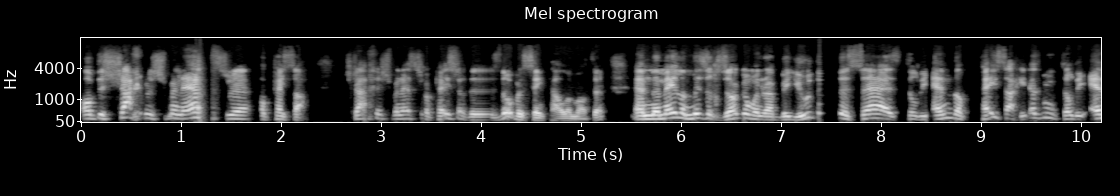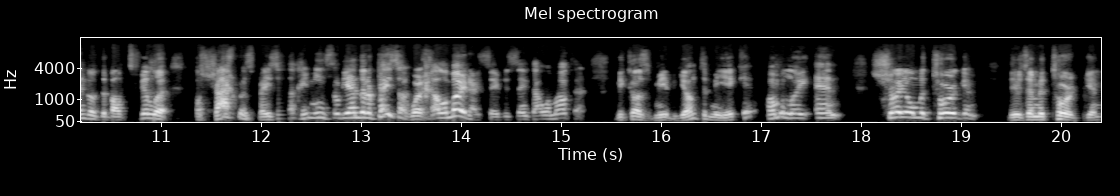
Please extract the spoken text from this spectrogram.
of the Shachris Shemoneh of Pesach. Shachish Benesra Pesach, there's no Saint Talamota. And the Mela Mizach Zogan, when Rabbi Yehuda says till the end of Pesach, he doesn't mean till the end of the Baltfila of Shachris Pesach, he means till the end of the Pesach, where Chalamoid, I say the Saint Talamota. Because Mibiyonta Miyike, Amaloi, and Shoyal Maturgim, there's a Maturgim.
